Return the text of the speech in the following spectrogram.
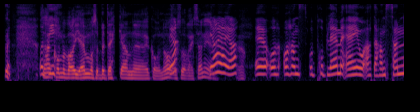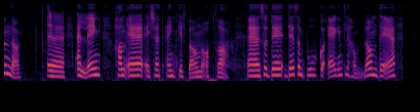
Så han de- kommer bare hjem, og så bedekker han eh, kona, Ja. og så reiser han igjen. Ja, ja, ja. Eh, og, og, hans, og problemet er jo at hans sønnen, da, eh, Elling, han er ikke et enkelt barn å oppdra. Eh, så det, det som boka egentlig handler om, det er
